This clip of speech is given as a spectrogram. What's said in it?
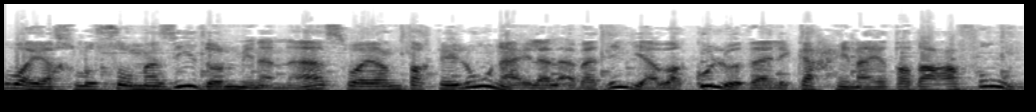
ويخلص مزيد من الناس وينتقلون إلى الأبدية وكل ذلك حين يتضاعفون.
